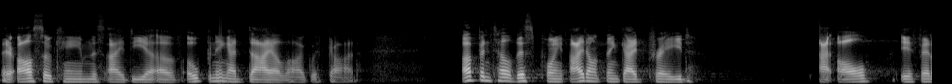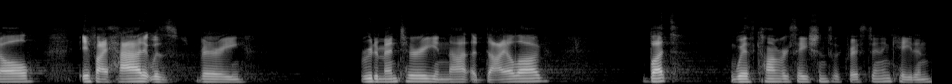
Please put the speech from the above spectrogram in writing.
there also came this idea of opening a dialogue with God. Up until this point, I don't think I'd prayed at all, if at all. If I had, it was very rudimentary and not a dialogue. But with conversations with Kristen and Caden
